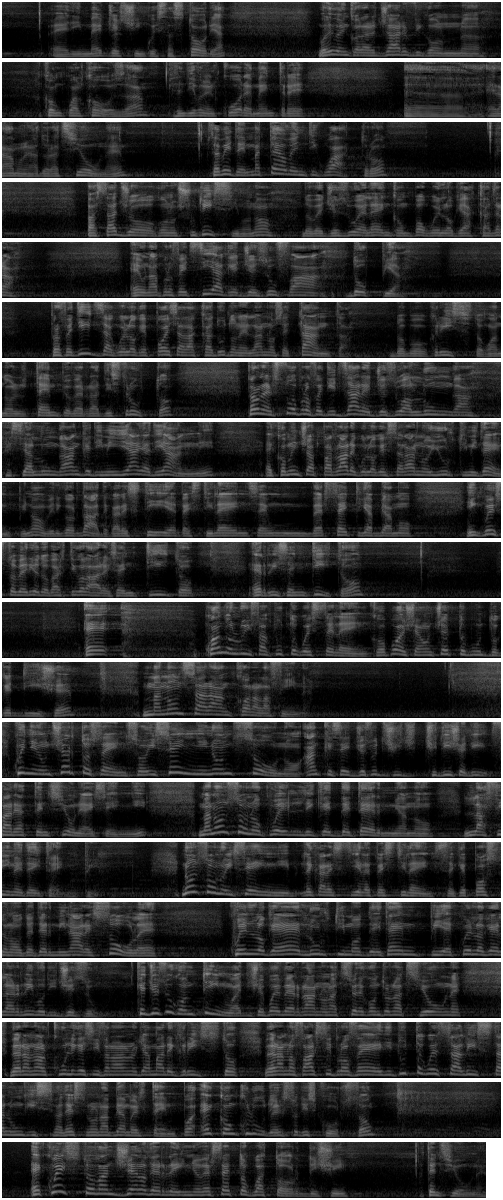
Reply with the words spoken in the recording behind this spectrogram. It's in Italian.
eh, di immergerci in questa storia, volevo incoraggiarvi con, con qualcosa che sentivo nel cuore mentre eh, eravamo nell'adorazione. Sapete, in Matteo 24, passaggio conosciutissimo, no? dove Gesù elenca un po' quello che accadrà. È una profezia che Gesù fa doppia profetizza quello che poi sarà accaduto nell'anno 70 dopo Cristo, quando il Tempio verrà distrutto, però nel suo profetizzare Gesù allunga e si allunga anche di migliaia di anni e comincia a parlare quello che saranno gli ultimi tempi, no? vi ricordate? Carestie, pestilenze, versetti che abbiamo in questo periodo particolare sentito e risentito. E quando lui fa tutto questo elenco, poi c'è un certo punto che dice, ma non sarà ancora la fine. Quindi in un certo senso i segni non sono, anche se Gesù ci, ci, dice di fare attenzione ai segni, ma non sono quelli che determinano la fine dei tempi. Non sono i segni, le carestie, le pestilenze che possono determinare sole quello che è l'ultimo dei tempi e quello che è l'arrivo di Gesù. Che Gesù continua e dice poi verranno nazione contro nazione, verranno alcuni che si faranno chiamare Cristo, verranno falsi profeti, tutta questa lista lunghissima, adesso non abbiamo il tempo, e conclude il suo discorso. E questo Vangelo del Regno, versetto 14, attenzione,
